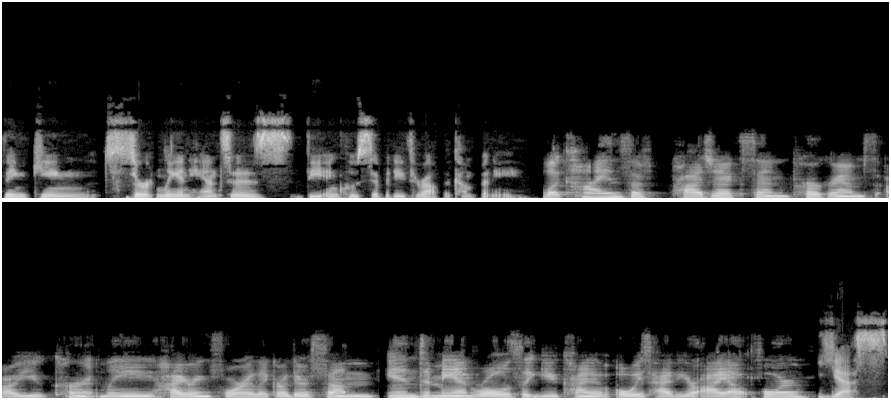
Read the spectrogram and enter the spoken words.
thinking certainly enhances the inclusivity throughout the company. What kinds of projects and programs are you currently hiring for? Like, are there some in demand roles that you kind of always have your eye out for? Yes,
